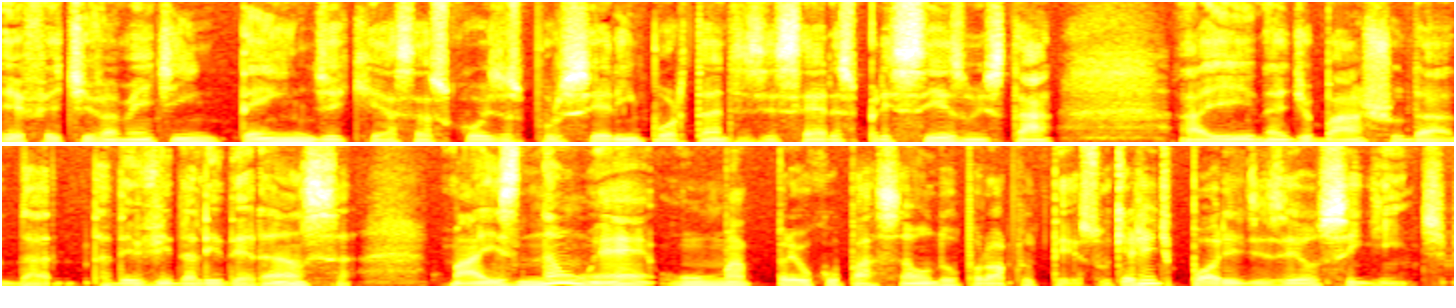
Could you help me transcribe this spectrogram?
efetivamente entende que essas coisas, por serem importantes e sérias, precisam estar aí né, debaixo da, da, da devida liderança, mas não é uma preocupação do próprio texto. O que a gente pode dizer é o seguinte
